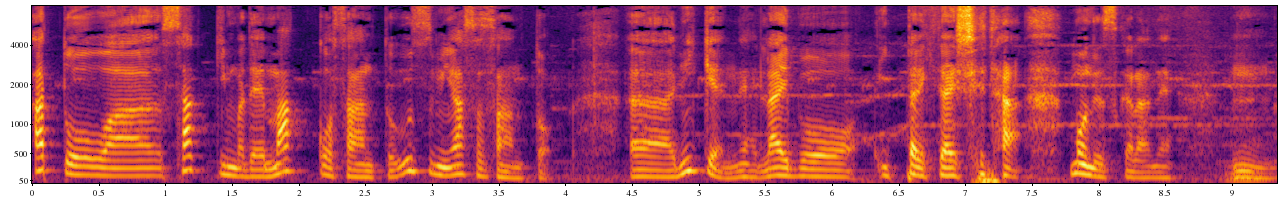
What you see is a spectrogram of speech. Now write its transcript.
あとは、さっきまでマッコさんと内海朝さんと、あ2件ね、ライブを行ったり来たりしてたもんですからね、うん。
